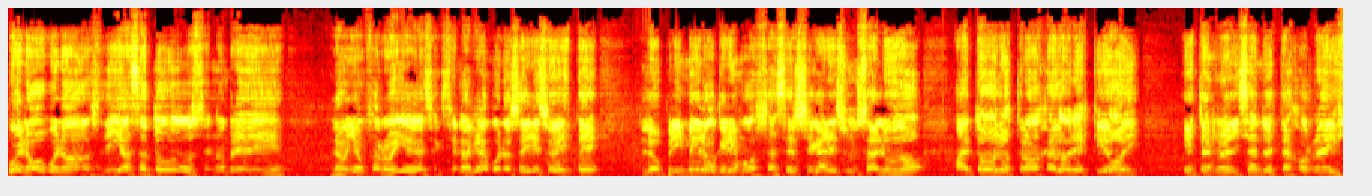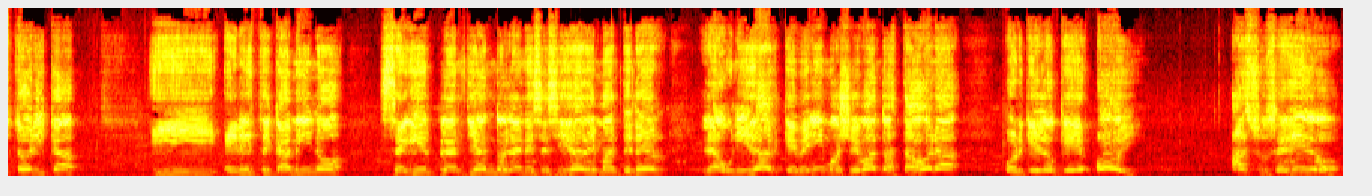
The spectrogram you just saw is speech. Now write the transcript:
Bueno, buenos días a todos. En nombre de la Unión Ferroviaria Seccional Gran Buenos Aires Oeste, lo primero que queremos hacer llegar es un saludo a todos los trabajadores que hoy están realizando esta jornada histórica y en este camino seguir planteando la necesidad de mantener la unidad que venimos llevando hasta ahora, porque lo que hoy ha sucedido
